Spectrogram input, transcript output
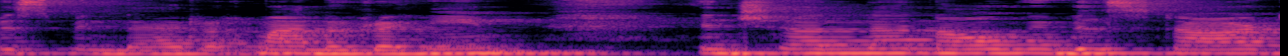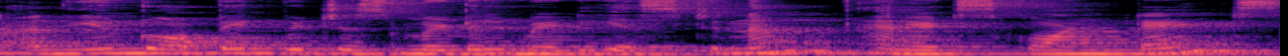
Bismillahirrahmanirrahim. Inshallah, now we will start a new topic which is middle mediastinum and its contents.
